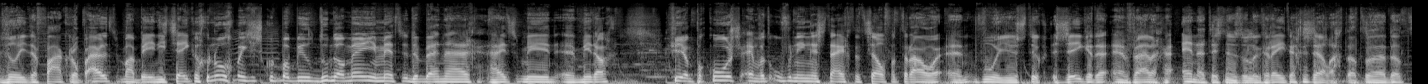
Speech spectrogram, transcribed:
wil je er vaker op uit, maar ben je niet zeker genoeg met je scootmobiel... doe dan mee met de behendigheidsmiddag. Via een parcours en wat oefeningen stijgt het zelfvertrouwen... en voel je een stuk zekerder en veiliger. En het is natuurlijk rete gezellig. Dat, uh, dat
